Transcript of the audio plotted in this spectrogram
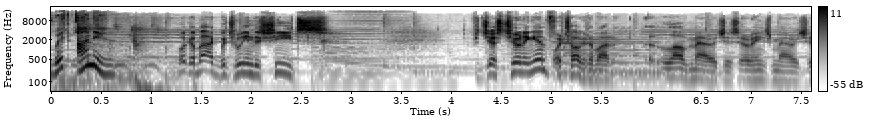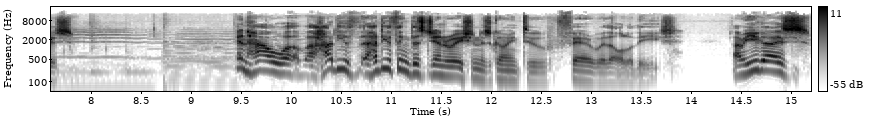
with Anil. Welcome back, Between the Sheets. If you're just tuning in, we're talking about love marriages, arranged marriages. And how uh, how do you how do you think this generation is going to fare with all of these? I mean, you guys.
